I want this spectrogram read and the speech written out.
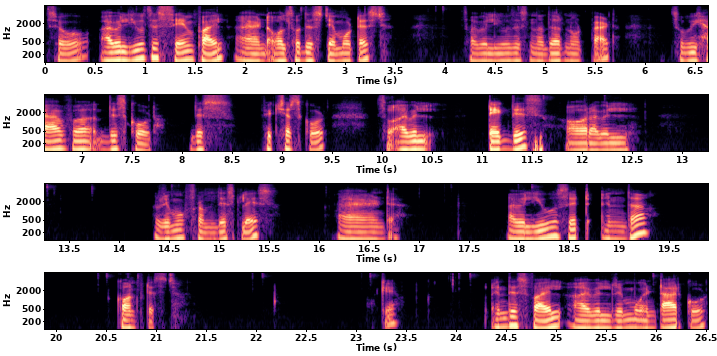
So I will use this same file and also this demo test. So I will use this another notepad. So we have uh, this code, this fixtures code. So I will take this or I will remove from this place and I will use it in the conftest. Okay. In this file I will remove entire code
